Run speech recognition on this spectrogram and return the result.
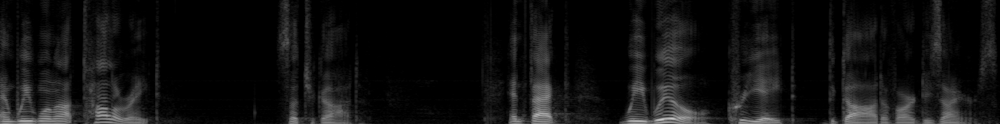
And we will not tolerate such a God. In fact, we will create the God of our desires.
